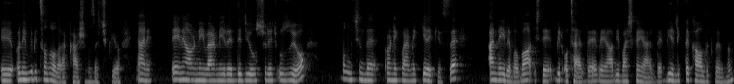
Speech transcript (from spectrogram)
Ee, önemli bir tanı olarak karşımıza çıkıyor. Yani DNA örneği vermeyi reddediyor, süreç uzuyor. Bunun için de örnek vermek gerekirse anne ile baba işte bir otelde veya bir başka yerde birlikte kaldıklarının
